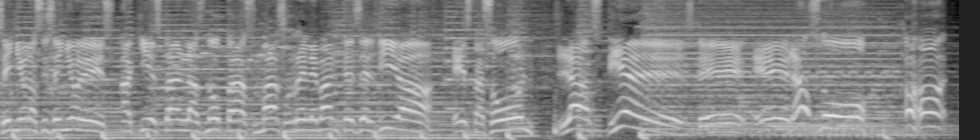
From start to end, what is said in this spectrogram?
Señoras y señores, aquí están las notas más relevantes del día. Estas son las 10 de Erasmo.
